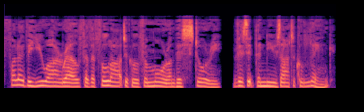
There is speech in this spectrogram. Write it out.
Follow the URL for the full article for more on this story. Visit the news article link.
